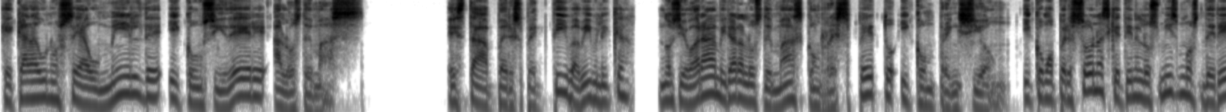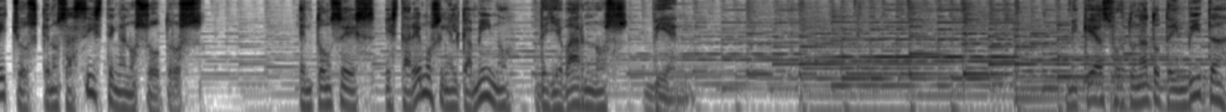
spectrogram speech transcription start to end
que cada uno sea humilde y considere a los demás. Esta perspectiva bíblica nos llevará a mirar a los demás con respeto y comprensión, y como personas que tienen los mismos derechos que nos asisten a nosotros. Entonces estaremos en el camino de llevarnos bien. Miqueas Fortunato te invita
